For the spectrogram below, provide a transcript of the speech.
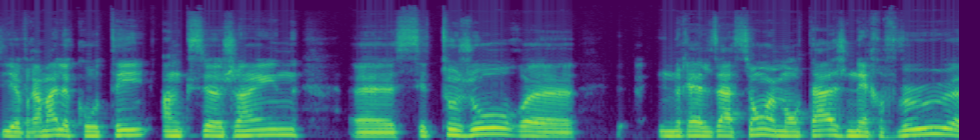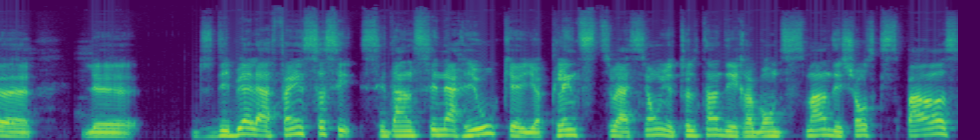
Il y a vraiment le côté anxiogène. Euh, c'est toujours euh, une réalisation, un montage nerveux. le du début à la fin, ça c'est dans le scénario qu'il y a plein de situations, il y a tout le temps des rebondissements, des choses qui se passent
